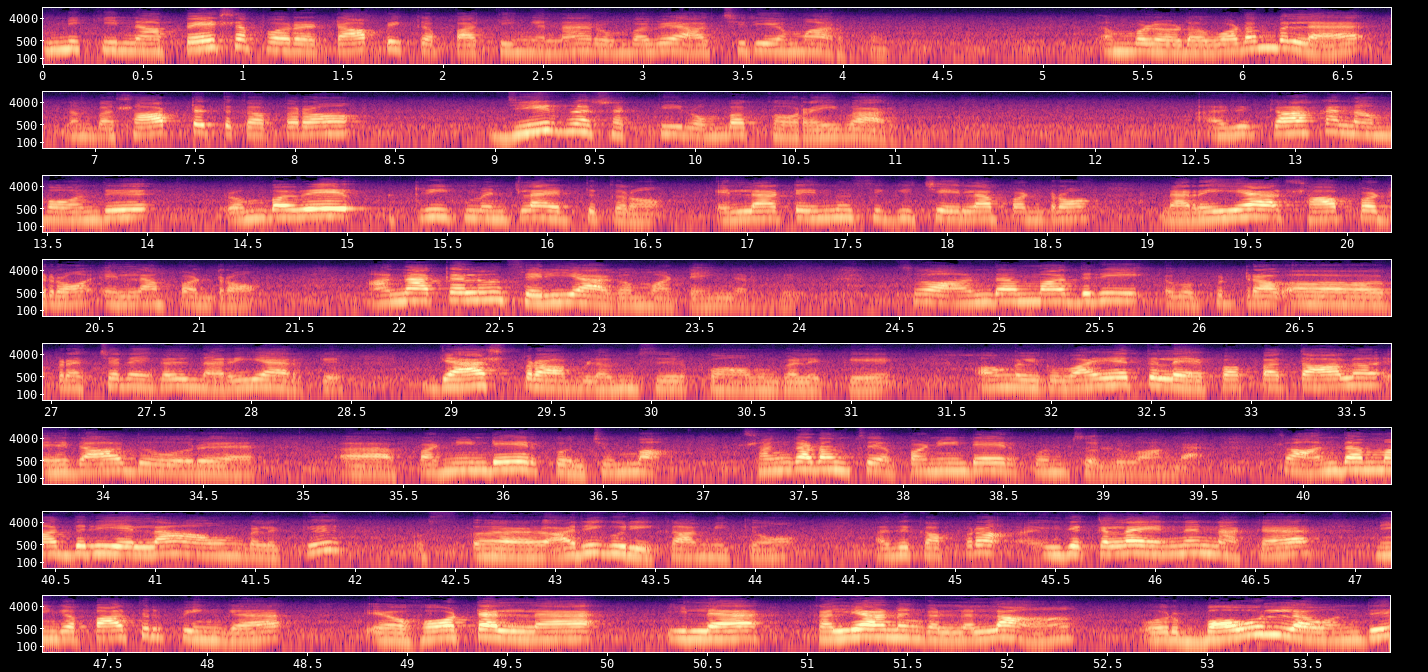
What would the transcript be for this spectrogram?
இன்னைக்கு நான் பேச போகிற டாப்பிக்கை பார்த்தீங்கன்னா ரொம்பவே ஆச்சரியமாக இருக்கும். நம்மளோட உடம்புல நம்ம சாப்பிட்டதுக்கு அப்புறம் ஜீரண சக்தி ரொம்ப குறைவாக இருக்கும். அதுக்காக நம்ம வந்து ரொம்பவே ட்ரீட்மெண்ட்லாம் எடுத்துக்கிறோம். எல்லாட்டையும் சிகிச்சையெல்லாம் பண்ணுறோம் நிறைய சாப்பிட்றோம் எல்லாம் பண்ணுறோம் ஆனாக்களும் சரியாக மாட்டேங்கிறது. ஸோ அந்த மாதிரி ட்ர- பிரச்சனைகள் நிறையா இருக்குது கேஸ் ப்ராப்ளம்ஸ் இருக்கும் அவங்களுக்கு. அவங்களுக்கு வயத்தில் எப்போ பார்த்தாலும் ஏதாவது ஒரு பண்ணிகிட்டே இருக்கும் சும்மா. சங்கடம் செ- பண்ணிகிட்டே இருக்கும்னு சொல்லுவாங்க. ஸோ அந்த மாதிரியெல்லாம் அவங்களுக்கு அறிகுறி காமிக்கும். அதுக்கப்புறம் இதுக்கெல்லாம் என்னன்னாக்க நீங்கள் பார்த்துருப்பீங்க ஹோட்டலில் இல்லை கல்யாணங்கள்லாம் ஒரு பவுலில் வந்து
